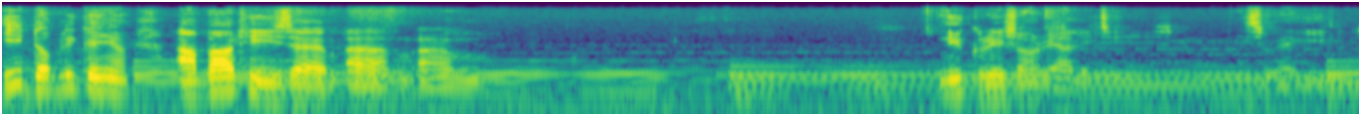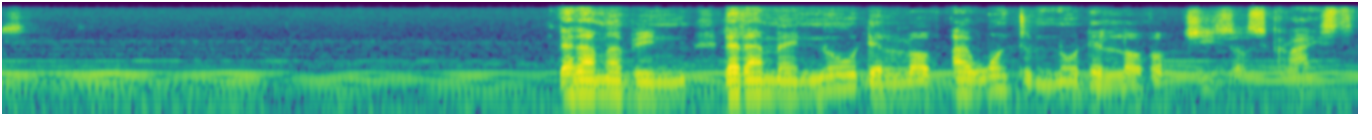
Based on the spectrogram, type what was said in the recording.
E.W. Kenyon about his um, um, um, new creation realities. It's where he lives. That I may be, that I may know the love. I want to know the love of Jesus Christ,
